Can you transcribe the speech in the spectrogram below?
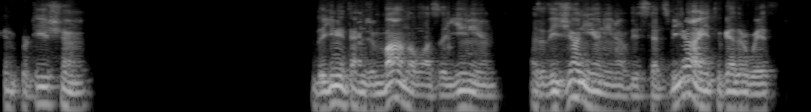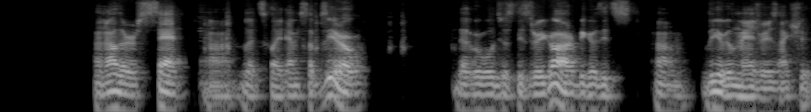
can partition the unit tangent bundle as a union, as a disjoint union of these sets BI together with another set, uh, let's call it M sub zero, that we will just disregard because its um, Liouville measure is actually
